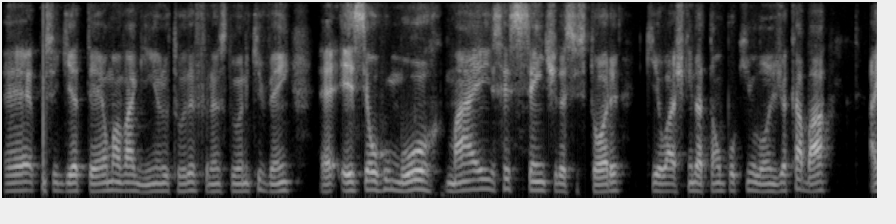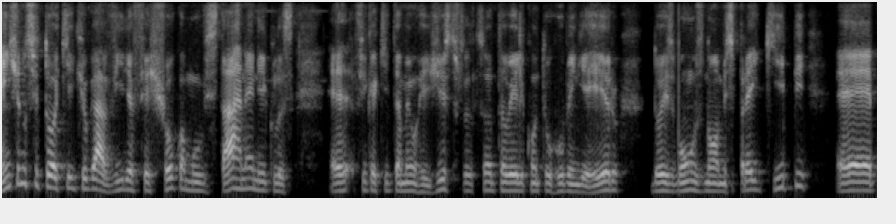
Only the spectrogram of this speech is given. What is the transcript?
é, conseguir até uma vaguinha no Tour de France do ano que vem. É, esse é o rumor mais recente dessa história, que eu acho que ainda está um pouquinho longe de acabar. A gente não citou aqui que o Gaviria fechou com a Movistar, né, Nicolas? É, fica aqui também o registro, tanto ele quanto o Rubem Guerreiro, dois bons nomes para a equipe. É,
